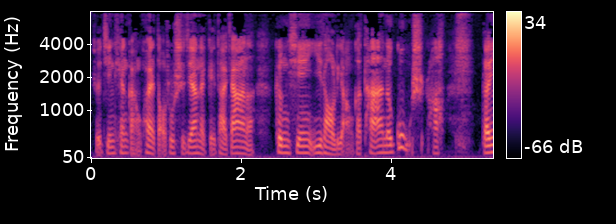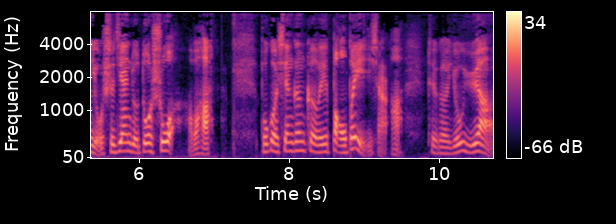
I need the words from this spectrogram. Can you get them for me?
这今天赶快导出时间来给大家呢更新一到两个探案的故事哈，咱有时间就多说好不好？不过先跟各位报备一下啊，这个由于啊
